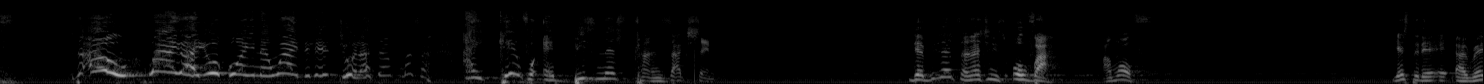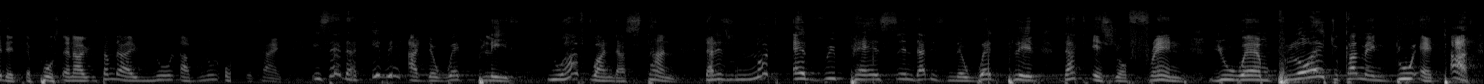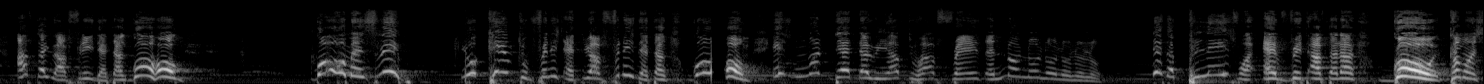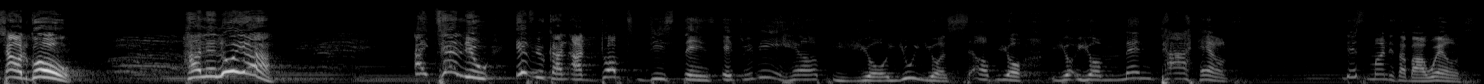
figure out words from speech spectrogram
He said, Oh, why are you going and why didn't do it? I said, Master, I came for a business transaction. The business transaction is over. I'm off. Yesterday, eh, I read a, a post, and I, something that I know I've known all the time. He said that even at the workplace, you have to understand that it's not every person that is in the workplace that is your friend. You were employed to come and do a task. After you have finished the task, go home. Go home and sleep. You came to finish it. You have finished the task. Go home. It's not that that we have to have friends and no, no, no, no, no, no. There's a place for everything. After that, go. Come on, shout, go. Hallelujah. I tell you, if you can adopt these things, it will really help your you yourself, your your your mental health. This month is about wealth.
